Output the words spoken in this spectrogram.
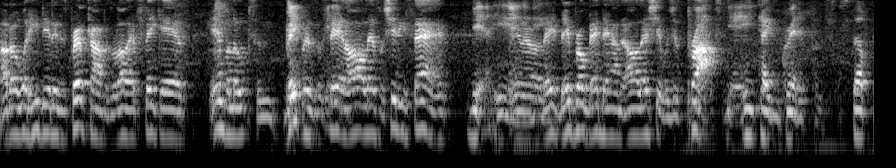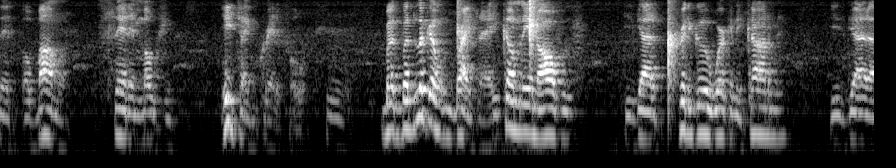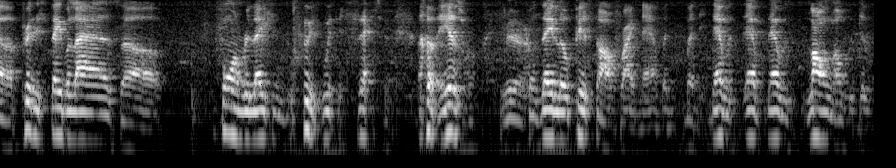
although what he did at his press conference with all that fake ass envelopes and papers and saying all that's what shit he signed, Yeah, he. you know, he, they they broke that down and all that shit was just props. Yeah, he taking credit for stuff that Obama set in motion. He taking credit for. it. Hmm. But but look at Bryce. eh? He coming in the office. He's got a pretty good working economy. He's got a pretty stabilized uh, foreign relations with, with the exception of Israel. Yeah, Cause they a little pissed off right now, but but that was that that was long overdue,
